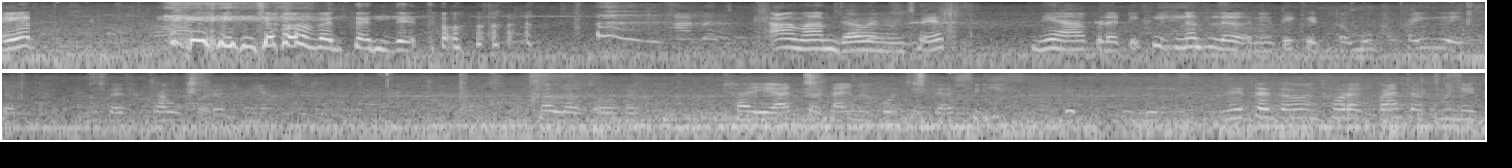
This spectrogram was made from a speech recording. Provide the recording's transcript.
હેર જવાબ જ નથી દેતો. આમ આમ જવાનું છે ત્યાં આપણે ટિકિટ નથી લેવાની, ટિકિટ તો બુક થઈ ગઈ છે. જવું પડે ચલો તો હવે થાય આજ તો ટાઈમે પહોંચી જશે. નહીં તો તમે થોડાક પાંચક મિનિટ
